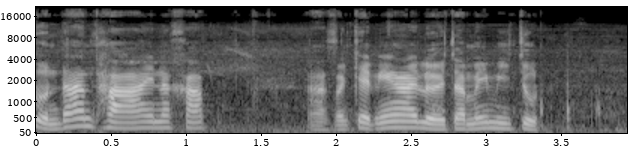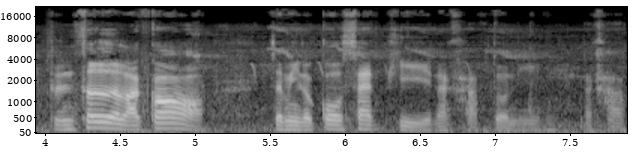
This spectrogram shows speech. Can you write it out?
ส่วนด้านท้ายนะครับสังเกตง่ายๆเลยจะไม่มีจุดเซนเซอร์แล้วก็จะมีโลโก้ ZP นะครับตัวนี้นะครับ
